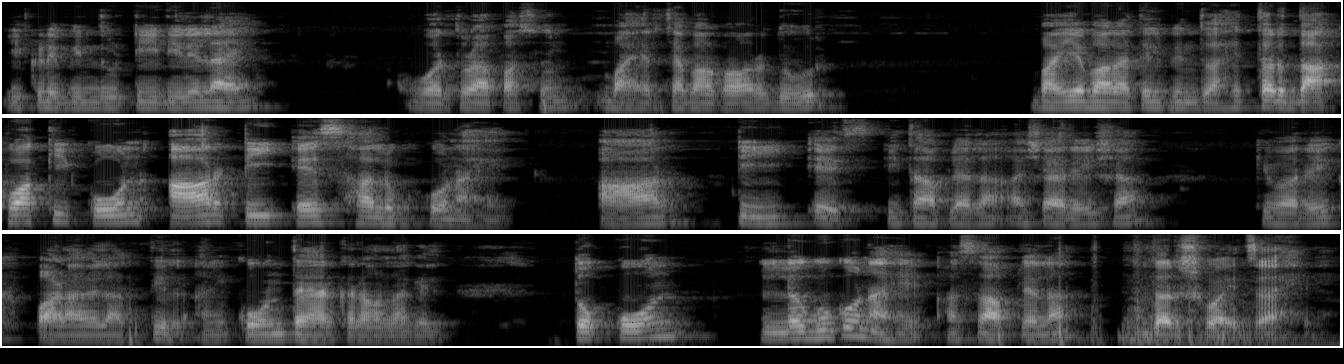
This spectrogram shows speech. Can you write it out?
इकडे बिंदू टी दिलेला आहे. वर्तुळापासून बाहेरच्या भागावर दूर. बाह्य भागातील बिंदू आहे. तर दाखवा की कोण आर टी एस हा लघुकोन आहे. आर टी एस इथं आपल्याला अशा रेषा किंवा रेख पाळाव्या लागतील आणि कोण तयार करावा लागेल. तो कोण लघुकोन आहे असं आपल्याला दर्शवायचं आहे.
